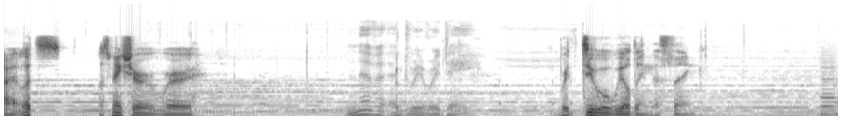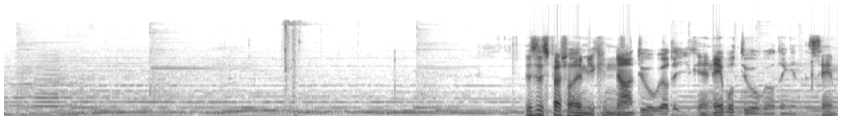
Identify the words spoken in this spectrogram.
all right, let's let's make sure we're Never a dreary day. We're dual wielding this thing. This is a special item, you cannot dual wield it. You can enable dual wielding in the same...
